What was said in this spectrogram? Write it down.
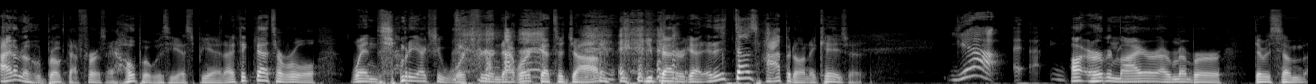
I I don't know who broke that first. I hope it was ESPN. I think that's a rule. When somebody actually works for your network, gets a job, you better get it. And it does happen on occasion. Yeah, Uh, Urban Meyer, I remember there was some.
